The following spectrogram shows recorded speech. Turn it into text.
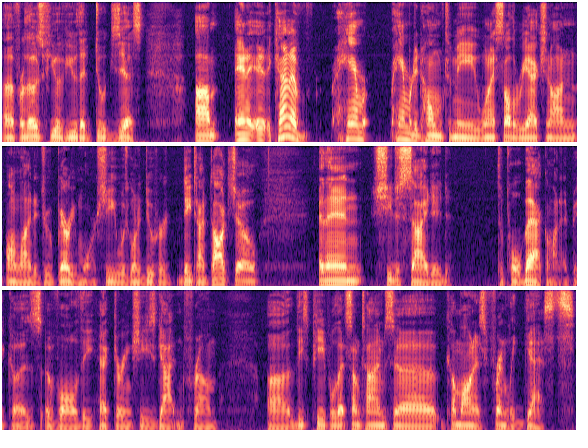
uh, for those few of you that do exist. Um, and it, it kind of hammer, hammered it home to me when I saw the reaction on online to Drew Barrymore. She was going to do her daytime talk show and then she decided to pull back on it because of all the hectoring she's gotten from uh, these people that sometimes uh, come on as friendly guests,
